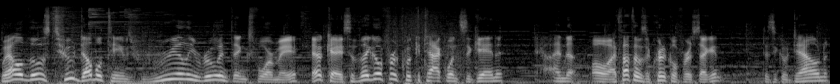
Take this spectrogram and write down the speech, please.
Well, those two double teams really ruined things for me. Okay, so they go for a quick attack once again. And, oh, I thought that was a critical for a second. Does it go down?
